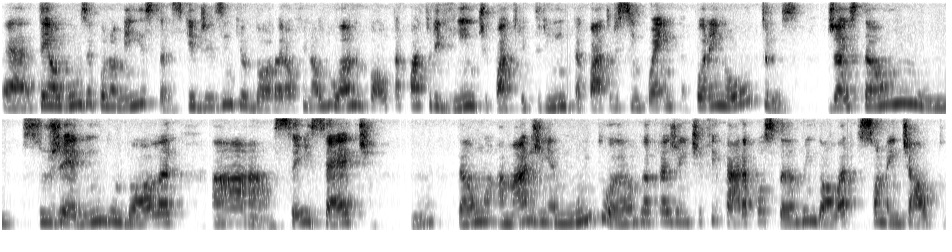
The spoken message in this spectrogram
é, tem alguns economistas que dizem que o dólar, ao final do ano, volta a 4,20, 4,30, 4,50, porém outros já estão sugerindo um dólar a 6, 7. Né? Então, a margem é muito ampla para a gente ficar apostando em dólar somente alto.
